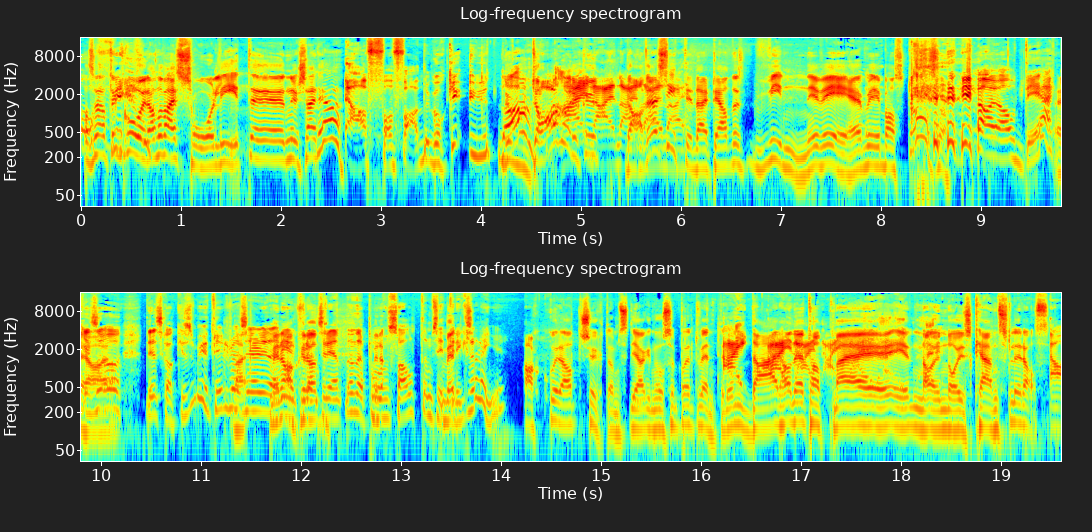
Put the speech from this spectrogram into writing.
Altså At det går an å være så lite eh, nysgjerrig? Ja. Ja, for faen, du går ikke ut da? Da, går Nei, ikke ut. nei, nei, da hadde jeg sittet der til jeg hadde vunnet VM i badstue. Altså. ja, ja, det er Ja, så. Det skal ikke så mye til. For jeg ser de der influenserjentene nede på Salt, de sitter men- ikke så lenge. Akkurat sykdomsdiagnose på et venterom, der hadde jeg tatt meg no- noise canceller, altså. Ja,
